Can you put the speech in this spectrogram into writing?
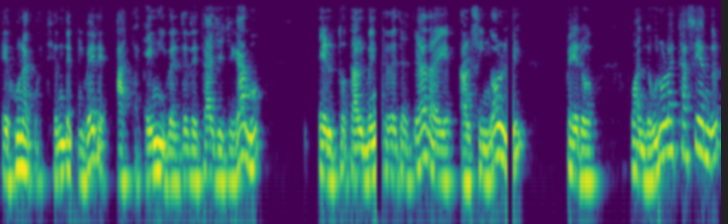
es, una cuestión de niveles, hasta qué nivel de detalle llegamos, el totalmente detallada es al sin only, pero cuando uno lo está haciendo,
